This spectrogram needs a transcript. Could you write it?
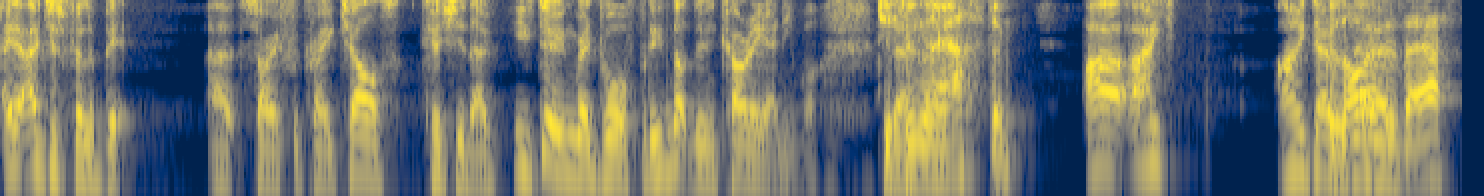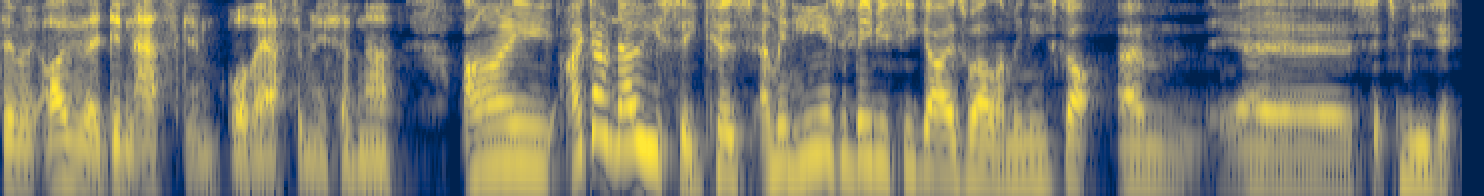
I, I just feel a bit uh, sorry for Craig Charles because you know he's doing Red Dwarf, but he's not doing Corrie anymore. Do you So- think they asked him? I I, I don't Because know. either they asked him, either they didn't ask him, or they asked him and he said no. I I don't know. You see, because I mean, he is a BBC guy as well. I mean, he's got um uh six music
